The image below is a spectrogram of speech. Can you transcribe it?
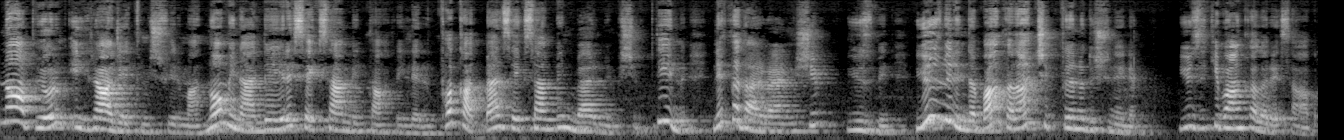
ne yapıyorum? İhraç etmiş firma. Nominal değeri 80 bin tahvillerin. Fakat ben 80 bin vermemişim. Değil mi? Ne kadar vermişim? 100 bin. 100 binin de bankadan çıktığını düşünelim. 102 bankalar hesabı.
